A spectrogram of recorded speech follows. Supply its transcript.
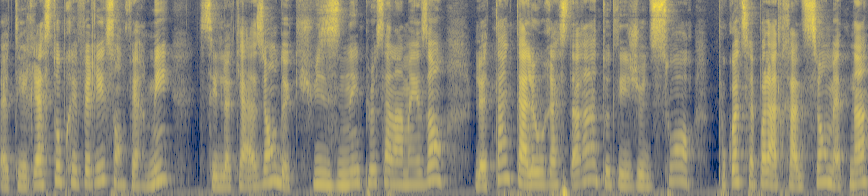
Euh, tes restos préférés sont fermés, c'est l'occasion de cuisiner plus à la maison. Le temps que tu allais au restaurant tous les jeudis soirs, pourquoi tu ne fais pas la tradition maintenant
